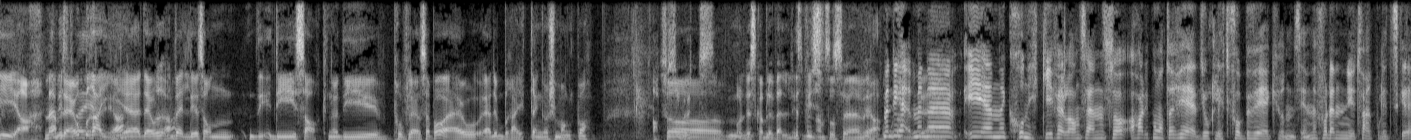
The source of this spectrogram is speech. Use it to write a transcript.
Ja, men, ja, men det er jo breie ja. Det er jo ja. veldig sånn de, de, sakene de profilerer seg på, er, jo, er det jo breit engasjement på. Absolutt. Så, og det skal bli veldig spennende å se. Ja. Men, de, men uh, i en kronikk i Fjellandsenden så har de på en måte redegjort litt for beveggrunnene sine for den nye tverrpolitiske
